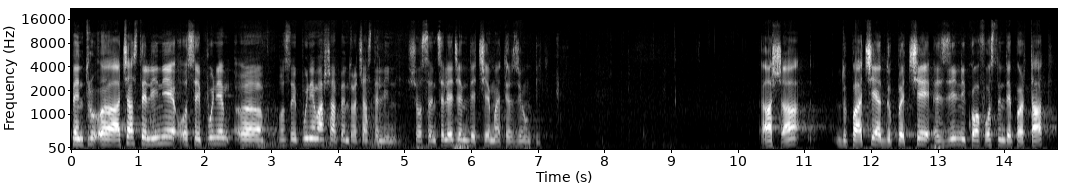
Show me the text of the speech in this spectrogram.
pentru uh, această linie o să-i punem, uh, o să-i punem așa pentru această linie și o să înțelegem de ce mai târziu un pic. Așa, după aceea, după ce zilnicul a fost îndepărtat,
